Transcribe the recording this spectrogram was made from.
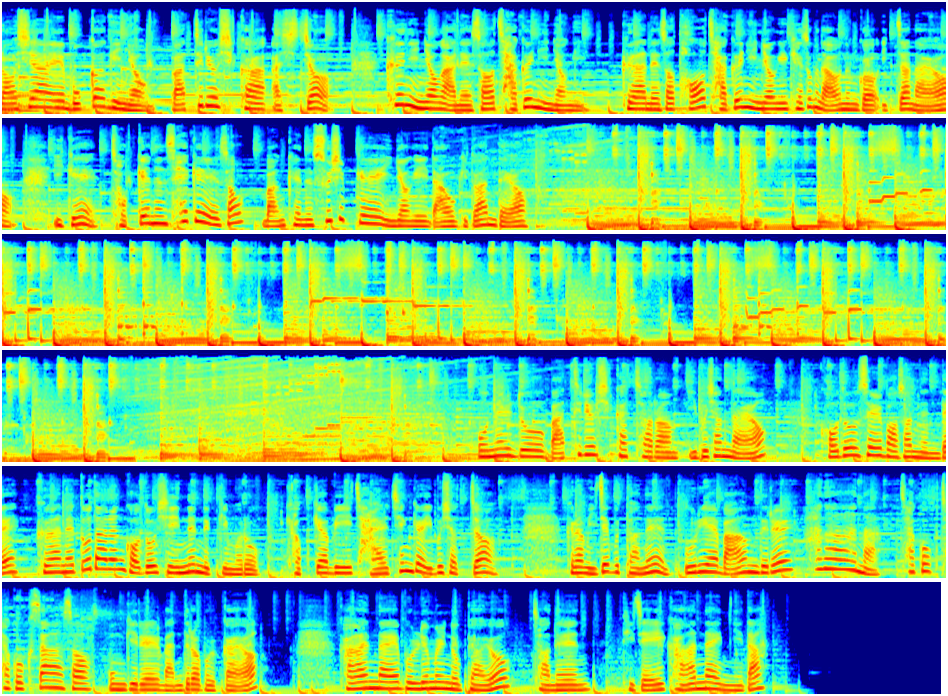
러시아의 목각 인형 마트리오시카 아시죠? 큰 인형 안에서 작은 인형이 그 안에서 더 작은 인형이 계속 나오는 거 있잖아요. 이게 적게는 3개에서 많게는 수십 개의 인형이 나오기도 한데요. 오늘도 마트리오시카처럼 입으셨나요? 겉옷을 벗었는데 그 안에 또 다른 겉옷이 있는 느낌으로 겹겹이 잘 챙겨 입으셨죠? 그럼 이제부터는 우리의 마음들을 하나하나 차곡차곡 쌓아서 온기를 만들어 볼까요? 강한나의 볼륨을 높여요. 저는 DJ 강한나입니다.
